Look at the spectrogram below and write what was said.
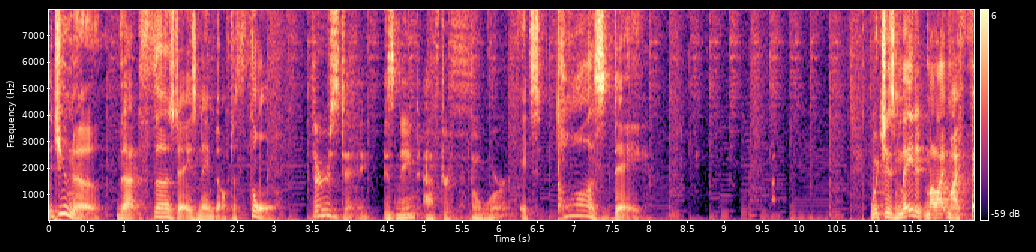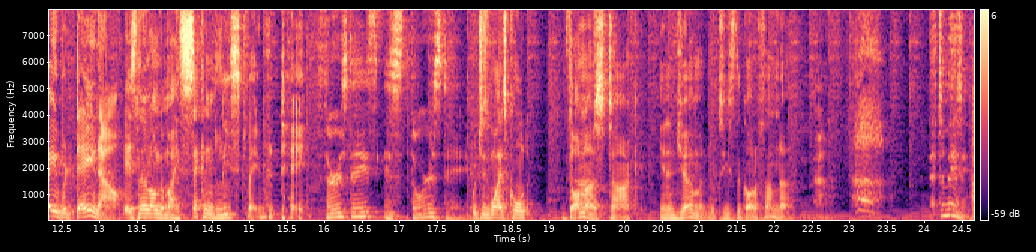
Did you know that Thursday is named after Thor? Thursday is named after Thor? It's Thor's Day. Which has made it my, like my favorite day now. It's no longer my second least favorite day. Thursdays is Thor's Day. Which is why it's called Donnerstag in, in German, because he's the god of thunder. That's amazing.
